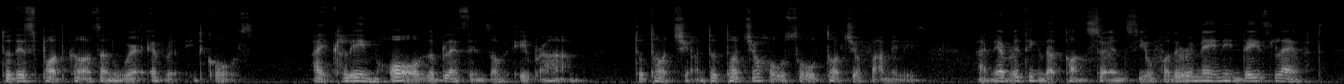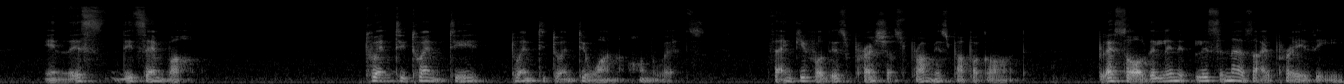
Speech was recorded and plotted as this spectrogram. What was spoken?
to this podcast and wherever it goes. I claim all the blessings of Abraham to touch you and to touch your household, touch your families, and everything that concerns you for the remaining days left in this December 2020 2021 onwards. Thank you for this precious promise, Papa God. Bless all the listeners, I pray thee.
